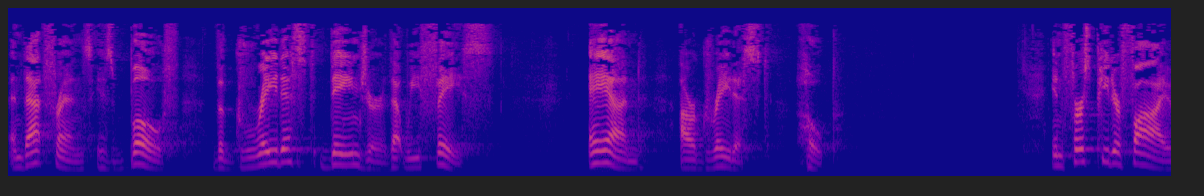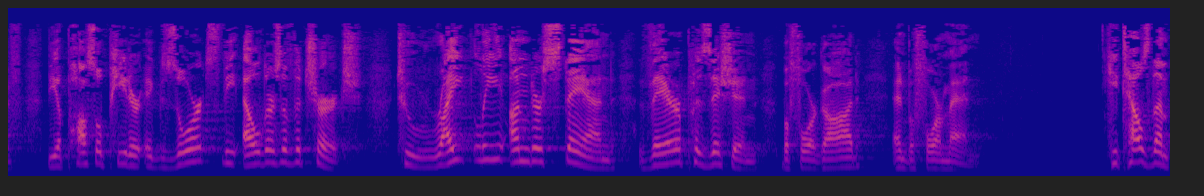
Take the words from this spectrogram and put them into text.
And that, friends, is both the greatest danger that we face and our greatest hope. In 1 Peter 5, the apostle Peter exhorts the elders of the church to rightly understand their position before God and before men. He tells them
